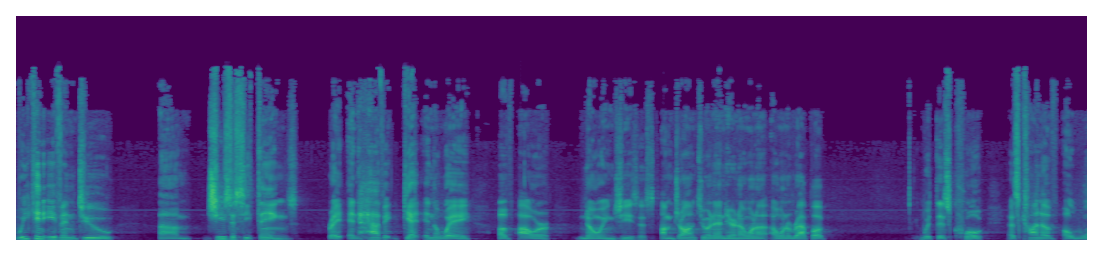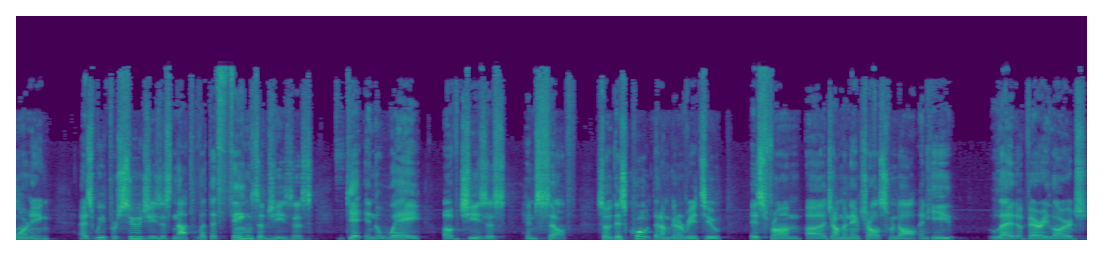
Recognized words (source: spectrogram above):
we can even do um, Jesus y things right? And have it get in the way of our knowing Jesus. I'm drawn to an end here, and I want to I want to wrap up with this quote as kind of a warning as we pursue Jesus, not to let the things of Jesus get in the way of Jesus himself. So, this quote that I'm going to read to you is from a gentleman named Charles Swindoll, and he led a very large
